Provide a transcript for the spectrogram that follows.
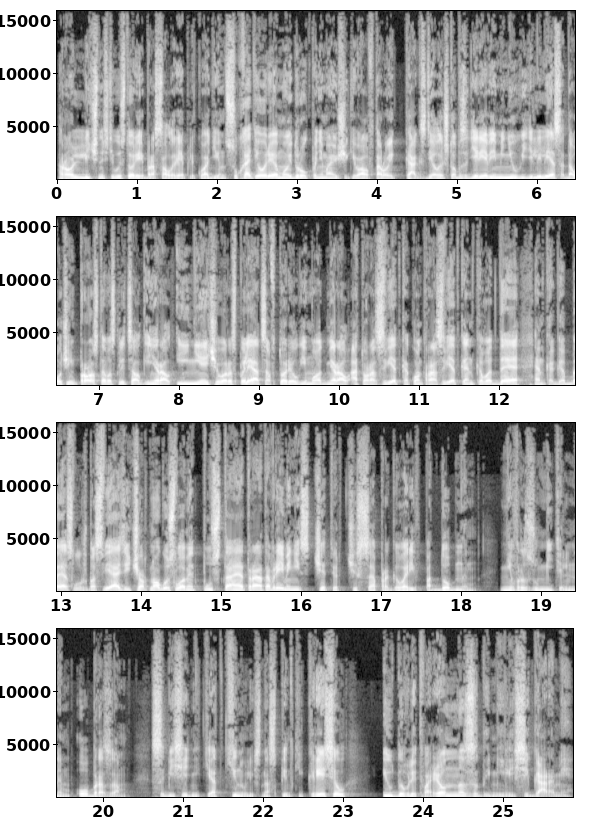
Роль личности в истории бросал реплику один. «Суха теория, мой друг», — понимающий кивал второй. «Как сделать, чтобы за деревьями не увидели леса?» «Да очень просто», — восклицал генерал. «И нечего распыляться», — вторил ему адмирал. «А то разведка, контрразведка, НКВД, НКГБ, служба связи, черт ногу сломит. Пустая трата времени». С четверть часа проговорив подобным невразумительным образом, собеседники откинулись на спинки кресел — и удовлетворенно задымили сигарами.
